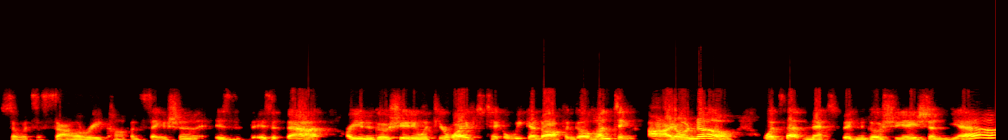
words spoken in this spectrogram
So it's a salary, compensation. Is is it that? Are you negotiating with your wife to take a weekend off and go hunting? I don't know. What's that next big negotiation? Yeah.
